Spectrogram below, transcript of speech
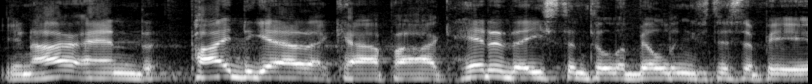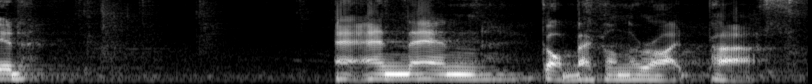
you know, and paid to get out of that car park, headed east until the buildings disappeared and then got back on the right path.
